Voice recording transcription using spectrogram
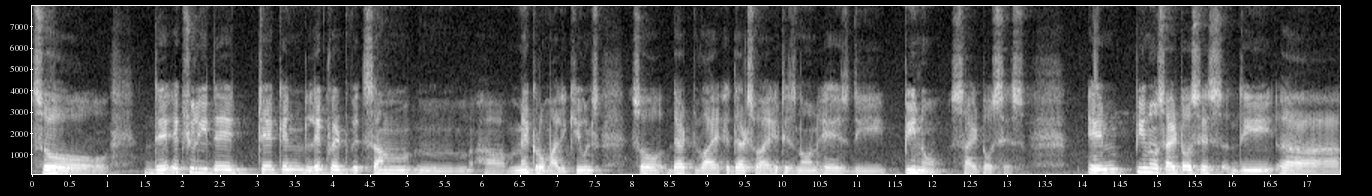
So they actually they take in liquid with some um, uh, macromolecules so that why that's why it is known as the pinocytosis in pinocytosis the uh,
